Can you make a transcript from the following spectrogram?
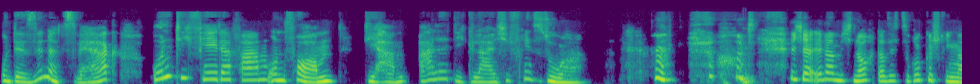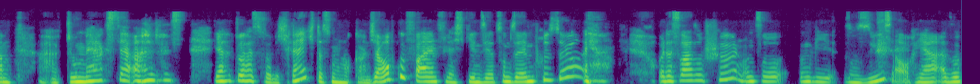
und der Sinnezwerg und die Federfarben und Formen, die haben alle die gleiche Frisur. Und ich erinnere mich noch, dass ich zurückgeschrieben habe, ah, du merkst ja alles. Ja, du hast völlig recht, das ist mir noch gar nicht aufgefallen. Vielleicht gehen sie ja zum selben Friseur. Ja. Und das war so schön und so irgendwie so süß auch, ja. Also,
